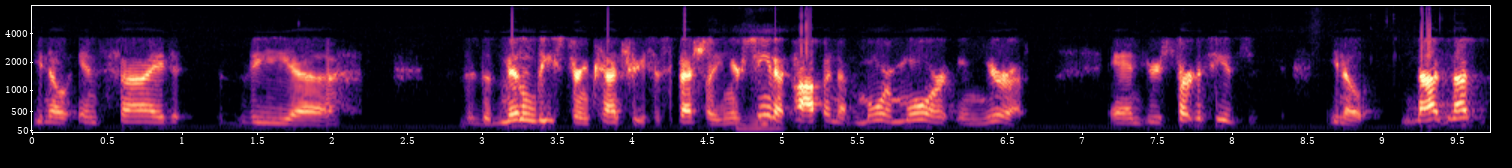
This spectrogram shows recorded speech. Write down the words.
you know, inside the, uh, the the Middle Eastern countries, especially, and you're seeing it popping up more and more in Europe, and you're starting to see it's, you know, not not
